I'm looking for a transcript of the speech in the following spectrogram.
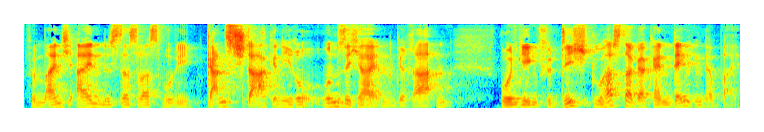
für manch einen ist das was, wo die ganz stark in ihre Unsicherheiten geraten. Wohingegen für dich, du hast da gar kein Denken dabei.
